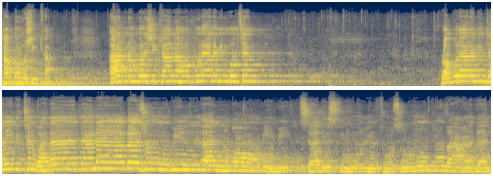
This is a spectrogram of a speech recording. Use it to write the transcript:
সাত নম্বর শিক্ষা। আট নম্বরে শিক্ষা আল্লাহ রব্বুল আলামিন বলছেন, রব্বুল আলামিন জানিয়ে দিচ্ছেন, ওয়ালা তানাবাজু বিল আলকাবি বিসাল ইসমুল ফুসুক বাদাল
